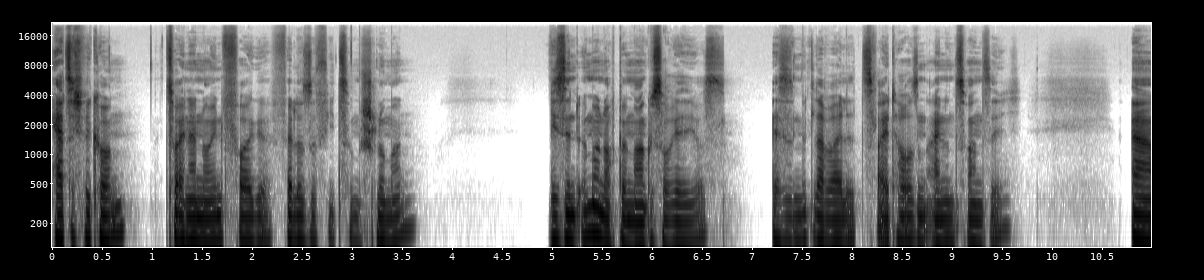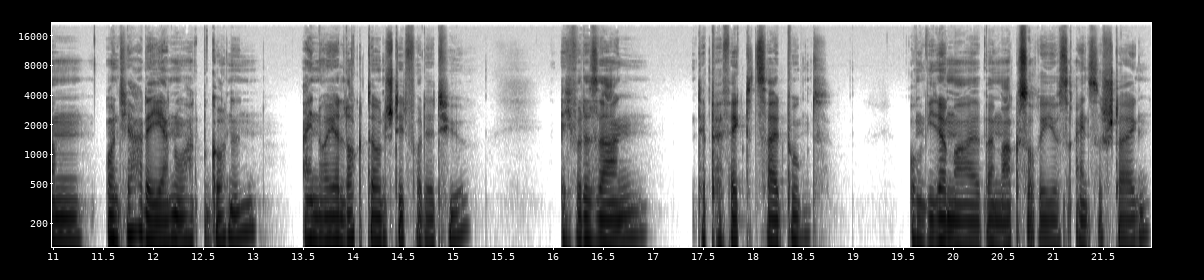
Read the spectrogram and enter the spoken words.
Herzlich willkommen zu einer neuen Folge Philosophie zum Schlummern. Wir sind immer noch bei Marcus Aurelius. Es ist mittlerweile 2021. Ähm, und ja, der Januar hat begonnen. Ein neuer Lockdown steht vor der Tür. Ich würde sagen, der perfekte Zeitpunkt, um wieder mal bei Marcus Aurelius einzusteigen.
